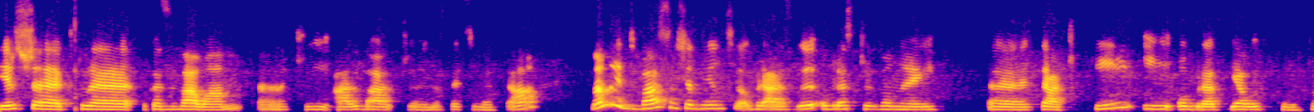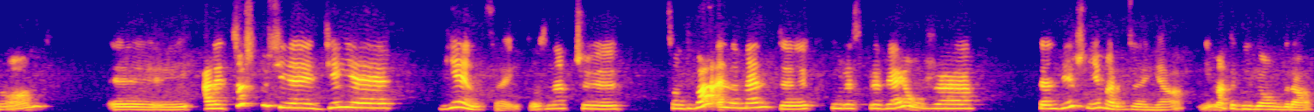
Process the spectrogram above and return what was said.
wiersze, które pokazywałam, czyli Alba czy na stacji metra. Mamy dwa sąsiadujące obrazy, obraz czerwonej taczki i obraz białych kurcząt. Yy, ale coś tu się dzieje więcej, to znaczy są dwa elementy, które sprawiają, że ten wiersz nie ma rdzenia, nie ma tego jądra,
